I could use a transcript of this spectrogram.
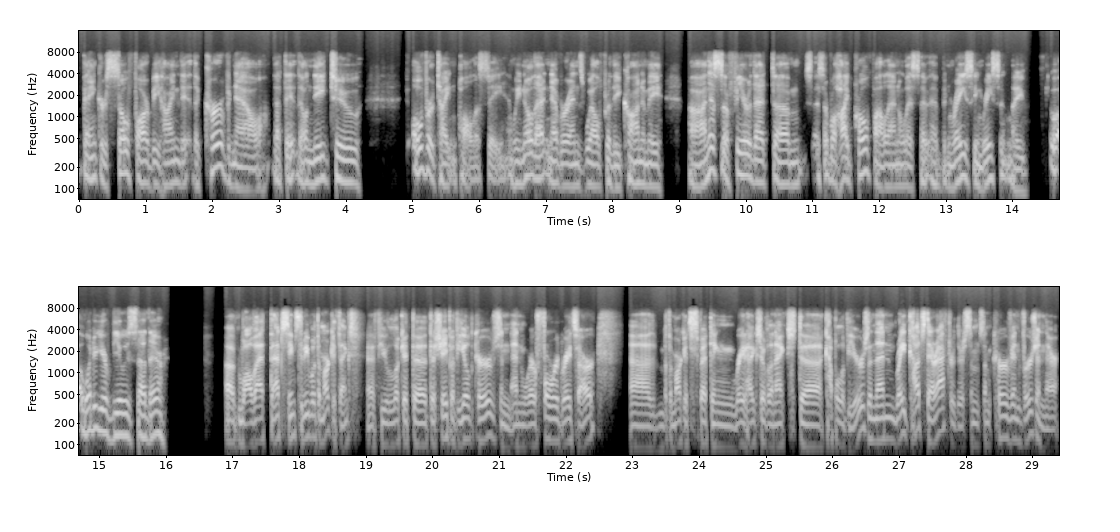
bankers so far behind the, the curve now that they, they'll need to over tighten policy. And we know that never ends well for the economy. Uh, and this is a fear that um, several high profile analysts have have, been raising recently. What are your views uh, there? Uh, well, that that seems to be what the market thinks. If you look at the the shape of yield curves and, and where forward rates are, uh, the market's expecting rate hikes over the next uh, couple of years, and then rate cuts thereafter. There's some some curve inversion there,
